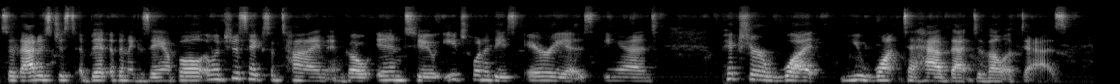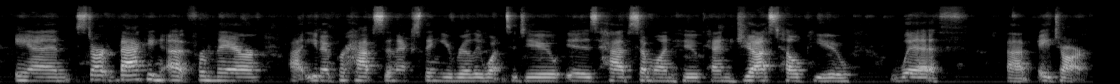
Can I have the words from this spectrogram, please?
so that is just a bit of an example. I want you to take some time and go into each one of these areas and picture what you want to have that developed as and start backing up from there. Uh, you know, perhaps the next thing you really want to do is have someone who can just help you with uh, HR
